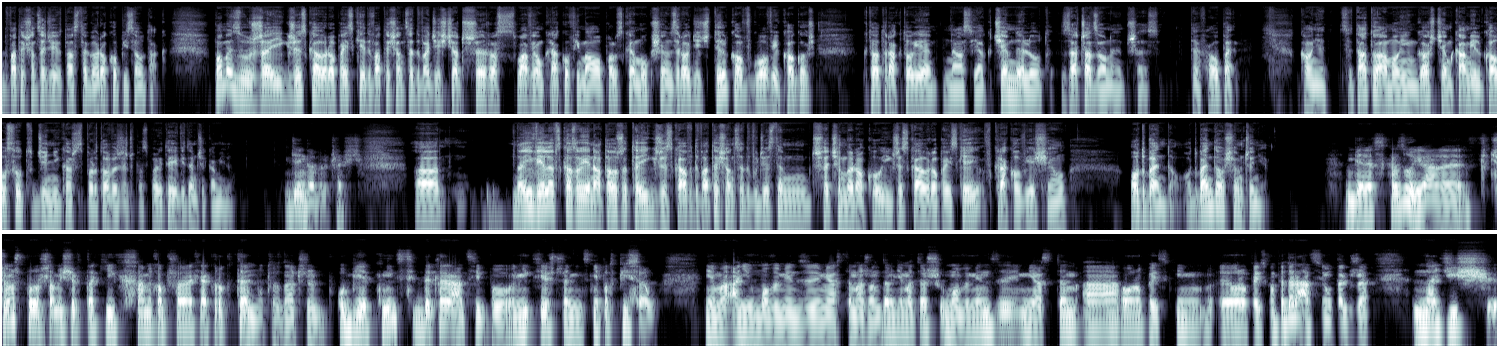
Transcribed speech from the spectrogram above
2019 roku pisał tak. Pomysł, że Igrzyska Europejskie 2023 rozsławią Kraków i Małopolskę mógł się zrodzić tylko w głowie kogoś, kto traktuje nas jak ciemny lud zaczadzony przez TVP. Koniec cytatu, a moim gościem Kamil Kołsut, dziennikarz sportowy Rzeczpospolitej. Witam Cię Kamilu. Dzień dobry, cześć. No i wiele wskazuje na to, że te igrzyska w 2023 roku, Igrzyska Europejskie w Krakowie się odbędą. Odbędą się czy nie? Wiele wskazuje, ale wciąż poruszamy się w takich samych obszarach jak rok temu, to znaczy obietnic i deklaracji, bo nikt jeszcze nic nie podpisał. Nie ma ani umowy między miastem a rządem, nie ma też umowy między miastem a Europejskim, Europejską Federacją. Także na dziś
